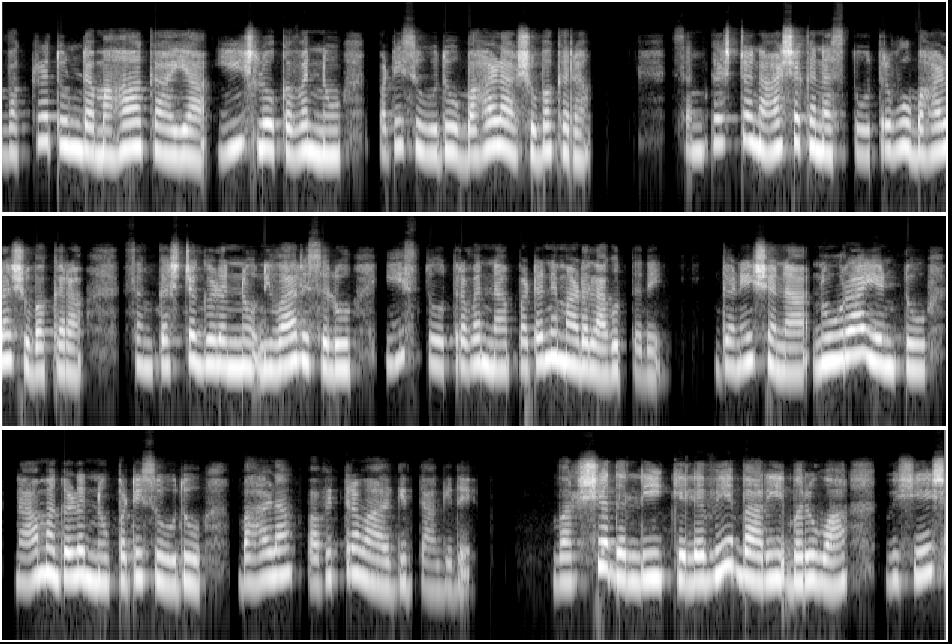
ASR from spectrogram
ವಕ್ರತುಂಡ ಮಹಾಕಾಯ ಈ ಶ್ಲೋಕವನ್ನು ಪಠಿಸುವುದು ಬಹಳ ಶುಭಕರ. ಸಂಕಷ್ಟ ನಾಶಕನ ಸ್ತೋತ್ರವು ಬಹಳ ಶುಭಕರ. ಸಂಕಷ್ಟಗಳನ್ನು ನಿವಾರಿಸಲು ಈ ಸ್ತೋತ್ರವನ್ನು ಪಠನೆ ಮಾಡಲಾಗುತ್ತದೆ. ಗಣೇಶನ ನೂರ ಎಂಟು ನಾಮಗಳನ್ನು ಪಠಿಸುವುದು ಬಹಳ ಪವಿತ್ರವಾಗಿದ್ದಾಗಿದೆ. ವರ್ಷದಲ್ಲಿ ಕೆಲವೇ ಬಾರಿ ಬರುವ ವಿಶೇಷ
